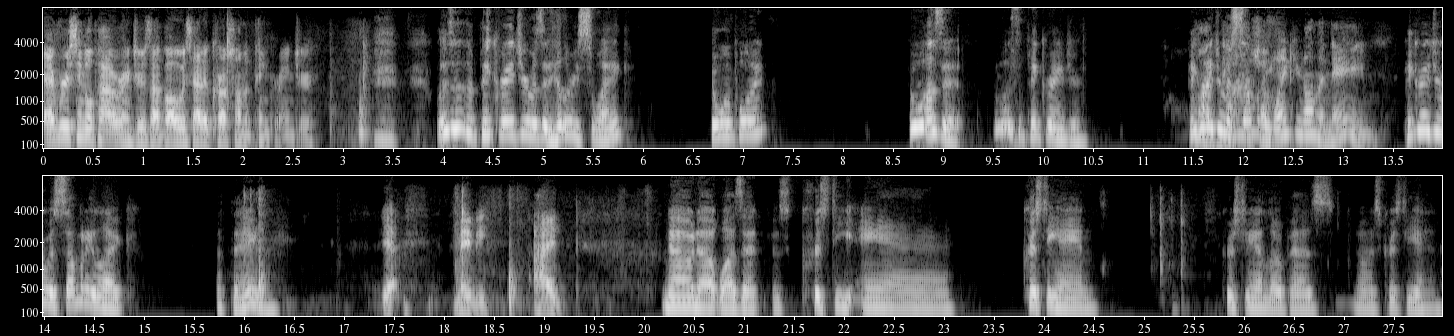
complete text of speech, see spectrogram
every single power rangers i've always had a crush on the pink ranger Wasn't the Pink Ranger? Was it Hilary Swank at one point? Who was it? Who was the Pink Ranger? Pink Oh Ranger was gosh, i'm somebody. blanking on the name Pink Ranger was somebody like a thing. Yeah, maybe i No, no, it wasn't. It was Christy Ann. Christy Ann. Christy Ann Lopez, known as Christy Ann.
